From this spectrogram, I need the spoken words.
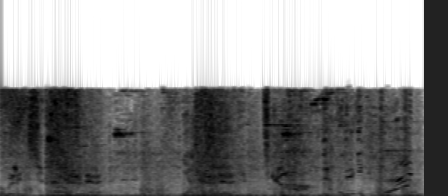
프레코블리츠. 고들기 정의를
